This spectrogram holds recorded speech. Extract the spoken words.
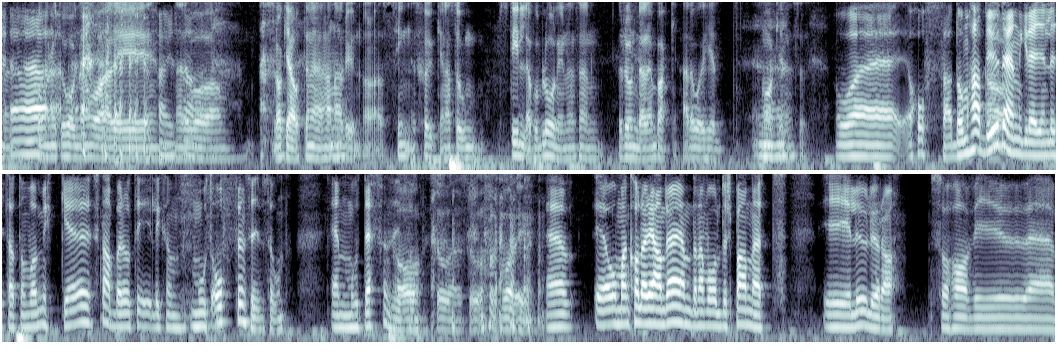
men kommer du inte ihåg när han var här i, när det var lockouten här? Han hade ju några sinnessjuka, han stod stilla på blålinjen och sen rundade en back. Ja, det var ju helt makalöst. Och eh, Hossa, de hade ju Ja. den grejen lite att de var mycket snabbare åt, liksom, mot offensiv zon än mot defensiv Ja, så, så var det ju. Eh, eh, om man kollar i andra änden av åldersspannet i Luleå då, så har vi ju eh,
